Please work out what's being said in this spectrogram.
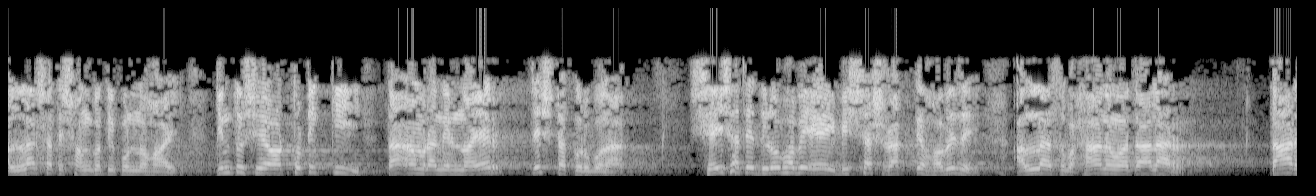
আল্লাহর সাথে সঙ্গতিপূর্ণ হয়। কিন্তু সে অর্থটি কি তা আমরা নির্ণয়ের চেষ্টা করব না। সেই সাথে দৃঢ়ভাবে এই বিশ্বাস রাখতে হবে যে আল্লাহ সুবহান তার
